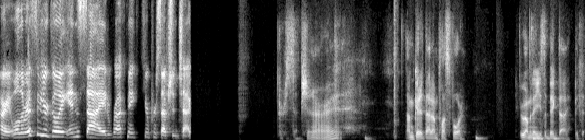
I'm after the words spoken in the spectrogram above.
All right. Well, the rest of you are going inside. Rock, make your perception check. Perception, all right. I'm good at that. I'm plus four. Ooh, I'm gonna use the big die. Big die.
